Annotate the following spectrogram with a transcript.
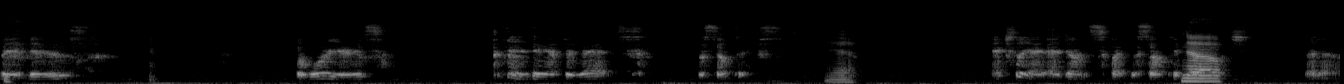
there is the Warriors, and the day after that, the Celtics. Yeah. Actually, I, I don't sweat the Celtics. No. much, but uh,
